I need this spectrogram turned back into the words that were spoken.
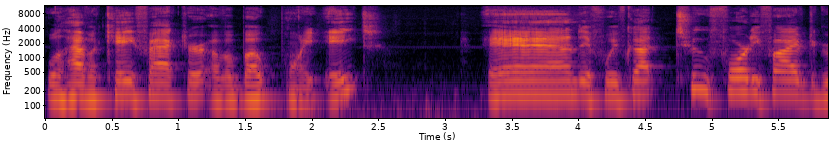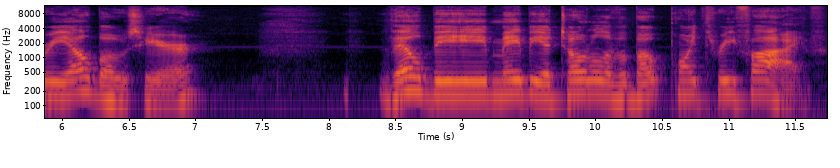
will have a K factor of about 0.8 and if we've got two 45 degree elbows here, they'll be maybe a total of about 0.35.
